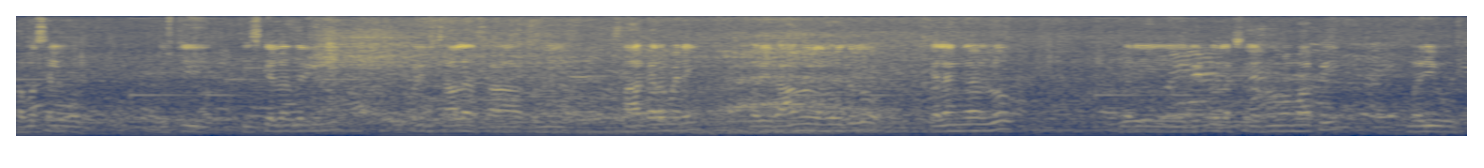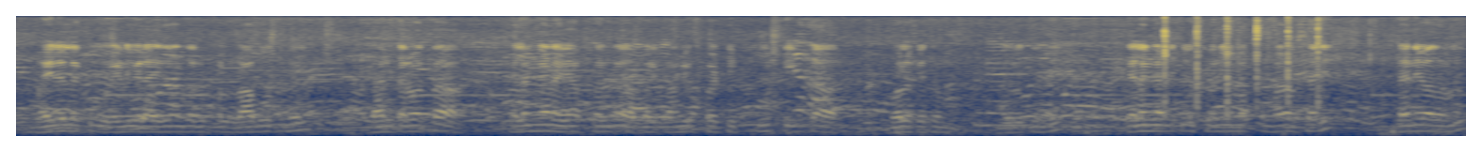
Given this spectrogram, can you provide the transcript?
సమస్యలు దృష్టి తీసుకెళ్ళడం జరిగింది. ఇప్పటికి చాలా సా- కొన్ని సహకారమైనవి మరి రానున్న రోజుల్లో తెలంగాణలో మరి రెండు లక్షల రుణమాఫీ మరియు మహిళలకు రెండు వేల ఐదు వందల రూపాయలు రాబోతుంది. దాని తర్వాత తెలంగాణ వ్యాప్తంగా మరి కాంగ్రెస్ పార్టీ పూర్తి ఇంకా బలోపేతం జరుగుతుంది. తెలంగాణ సోనియా మరొకసారి. ధన్యవాదాలు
